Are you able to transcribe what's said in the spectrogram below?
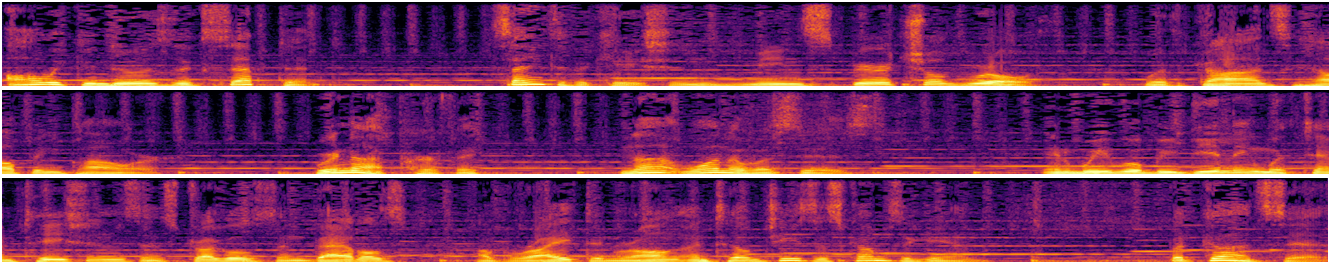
All we can do is accept it. Sanctification means spiritual growth with God's helping power. We're not perfect. Not one of us is. And we will be dealing with temptations and struggles and battles of right and wrong until Jesus comes again. But God says,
